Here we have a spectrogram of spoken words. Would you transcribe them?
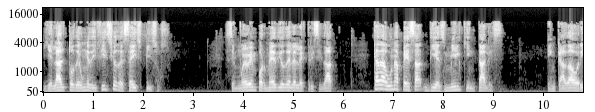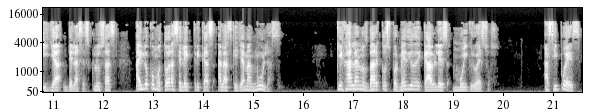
y el alto de un edificio de seis pisos. Se mueven por medio de la electricidad. Cada una pesa diez mil quintales en cada orilla de las esclusas hay locomotoras eléctricas a las que llaman mulas, que jalan los barcos por medio de cables muy gruesos. Así pues,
